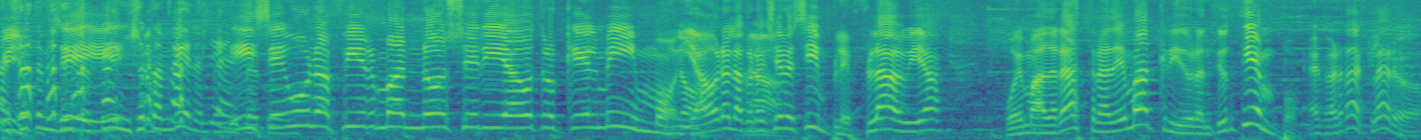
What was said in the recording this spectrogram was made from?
Pepín. yo entendí Sí. Pepín, yo también entendí. Y Pepín. según afirma, no sería otro que él mismo. No, y ahora la conexión no. es simple. Flavia fue madrastra de Macri durante un tiempo. Es verdad, claro.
